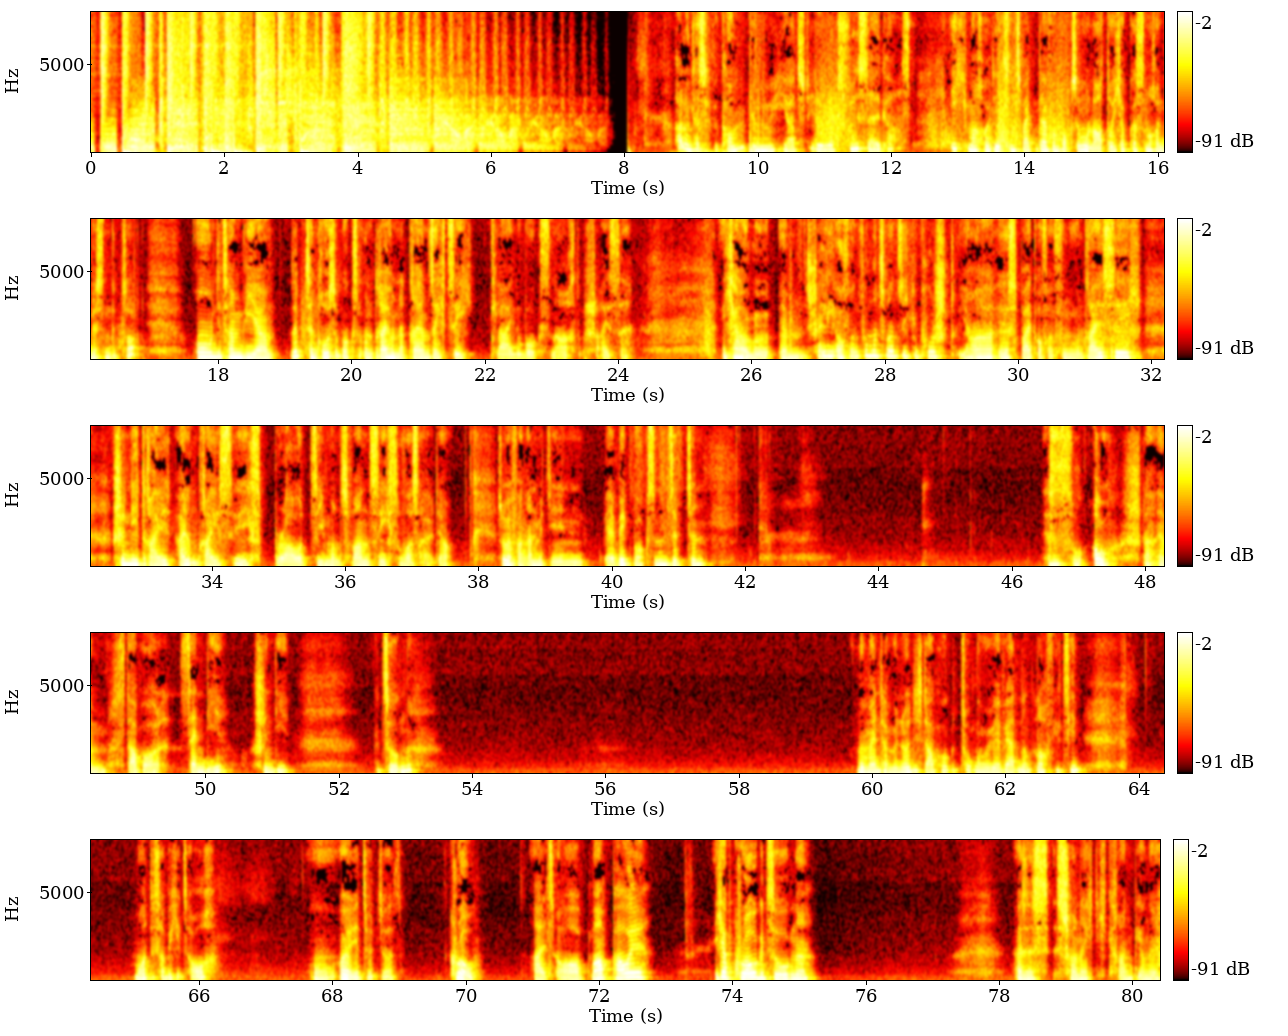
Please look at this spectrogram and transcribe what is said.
Hallo und herzlich willkommen im Herz Dedologs Freestyle Cast. Ich mache heute jetzt den zweiten Teil vom Box Simulator. Ich habe gestern noch ein bisschen gezockt. Und jetzt haben wir 17 große Boxen und 363 kleine Boxen. Ach du Scheiße. Ich habe ähm, Shelly auf Rang 25 gepusht. Ja, äh, Spike auf Rang 35. Shindy 3, 31. Sprout 27. Sowas halt, ja. So, wir fangen an mit den äh, Big Boxen. 17. Es ist so. Oh, Star, ähm, Starboy Sandy. Shindy. Gezogen. Moment haben wir nur die Star Power gezogen, aber wir werden noch viel ziehen. Mortis habe ich jetzt auch. Oh, oh jetzt wird was. Crow. Als ob. Paul. Ich habe Crow gezogen. Also es ist schon richtig krank, Junge.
